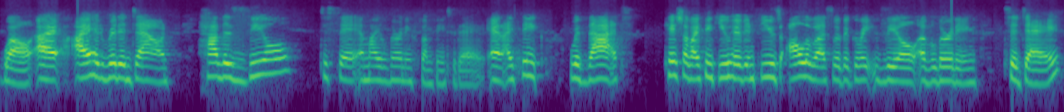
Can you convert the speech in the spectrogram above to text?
Well, I I had written down have a zeal to say, Am I learning something today? And I think with that, Keshav, I think you have infused all of us with a great zeal of learning today.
